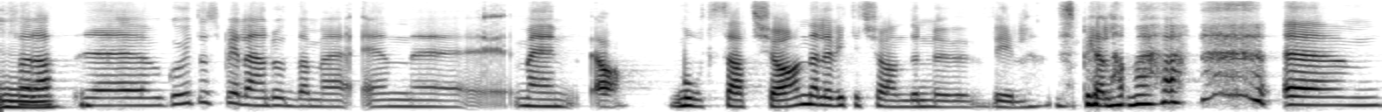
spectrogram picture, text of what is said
Mm. För att eh, gå ut och spela en runda med en, eh, med en ja, motsatt kön eller vilket kön du nu vill spela med. Ehm,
